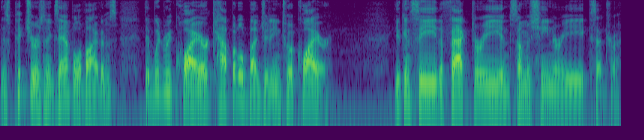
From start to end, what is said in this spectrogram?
This picture is an example of items that would require capital budgeting to acquire. You can see the factory and some machinery, etc.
